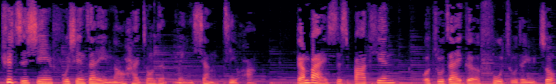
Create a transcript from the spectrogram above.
去执行浮现在你脑海中的每一项计划。两百四十八天，我住在一个富足的宇宙。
